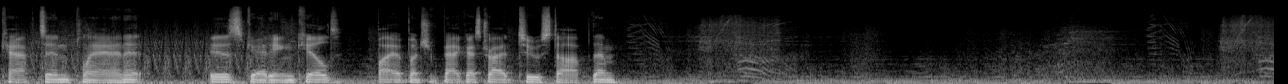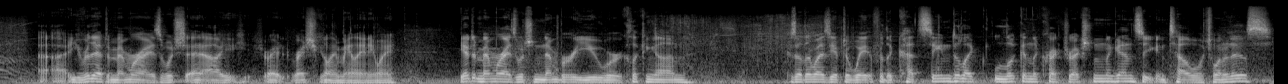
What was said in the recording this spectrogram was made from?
Captain Planet is getting killed by a bunch of bad guys tried to stop them. Uh, you really have to memorize which, uh, uh right, right, she can only melee anyway. You have to memorize which number you were clicking on, because otherwise you have to wait for the cutscene to like look in the correct direction again so you can tell which one it is.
